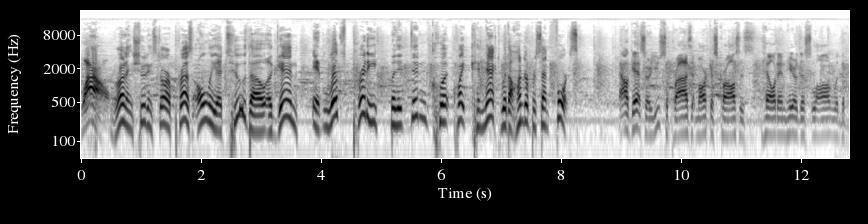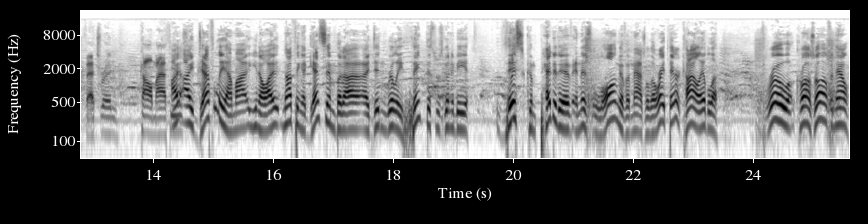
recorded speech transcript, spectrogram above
Wow. running shooting star press. Only a two though. Again, it looks pretty, but it didn't qu- quite connect with 100% force. Al Getz, are you surprised that Marcus Kross is held in here this long with the veteran Kyle Matthews? I, I definitely am. I, you know, I nothing against him, but I, I didn't really think this was going to be this competitive and this long of a match. Although right there, Kyle able to throw Kross off, and now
